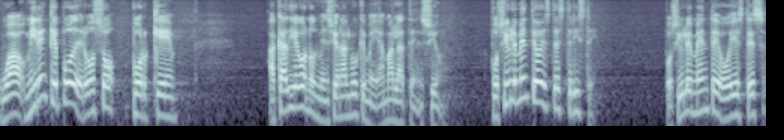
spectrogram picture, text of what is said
Wow, miren qué poderoso porque acá Diego nos menciona algo que me llama la atención. Posiblemente hoy estés triste. Posiblemente hoy estés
